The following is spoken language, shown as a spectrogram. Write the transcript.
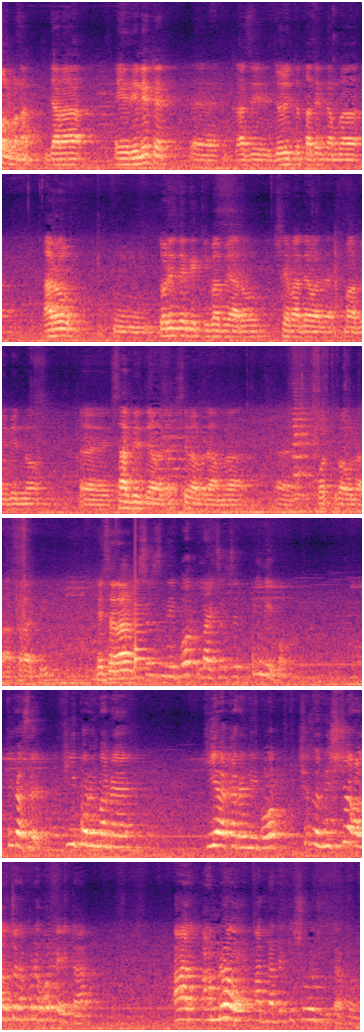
বলব না, যারা এই রিলেটেড কাজে জড়িত, তাদেরকে আমরা আরও তরুণদেরকে কীভাবে আরও সেবা দেওয়া যায় বা বিভিন্ন সার্ভিস দেওয়া যায়, সে ব্যাপারে আমরা করতে পারব আশা রাখি। এছাড়া লাইসেন্স নিব লাইসেন্সের ফি নিব। ঠিক আছে? কি পরিমাণে, কি আকারে নিব, সেটা নিশ্চয় আলোচনা করে হবে এটা। আর আমরাও আপনাদেরকে সহযোগিতা করব।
